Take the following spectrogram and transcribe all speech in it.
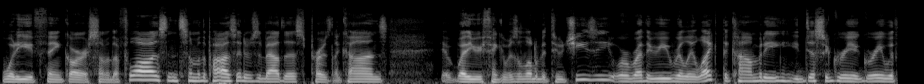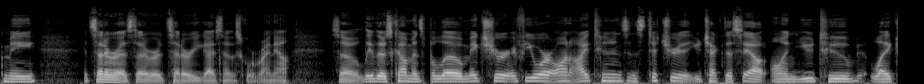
What do you think are some of the flaws and some of the positives about this, pros and the cons? Whether you think it was a little bit too cheesy or whether you really liked the comedy, you disagree, agree with me, etc., etc., etc. You guys know the score by now. So leave those comments below. Make sure if you are on iTunes and Stitcher that you check this out on YouTube. Like,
